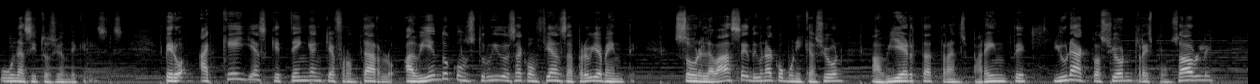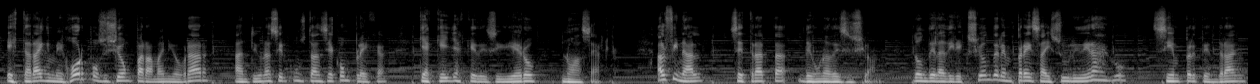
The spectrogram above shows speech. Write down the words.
una situación de crisis pero aquellas que tengan que afrontarlo habiendo construido esa confianza previamente sobre la base de una comunicación abierta, transparente y una actuación responsable, estarán en mejor posición para maniobrar ante una circunstancia compleja que aquellas que decidieron no hacerlo. Al final, se trata de una decisión, donde la dirección de la empresa y su liderazgo siempre tendrán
